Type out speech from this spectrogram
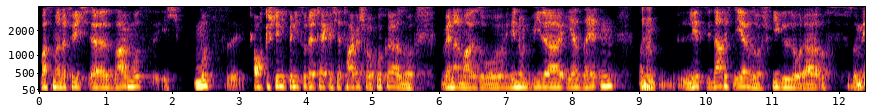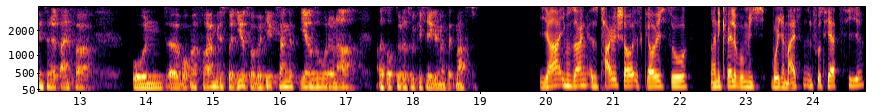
Was man natürlich äh, sagen muss, ich muss auch gestehen, ich bin nicht so der tägliche Tagesschau-Gucker. Also wenn dann mal so hin und wieder eher selten, sondern mhm. lese die Nachrichten eher so auf Spiegel oder auf, so im Internet einfach. Und äh, wollte mal fragen, wie das bei dir ist, weil bei dir klang das eher so danach, als ob du das wirklich regelmäßig machst. Ja, ich muss sagen, also Tagesschau ist, glaube ich, so meine Quelle, wo, mich, wo ich am meisten Infos herziehe.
